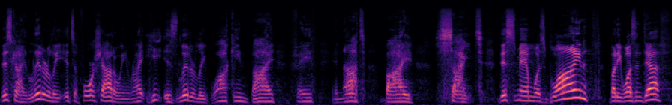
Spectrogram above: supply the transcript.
This guy literally, it's a foreshadowing, right? He is literally walking by faith and not by sight. This man was blind, but he wasn't deaf,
